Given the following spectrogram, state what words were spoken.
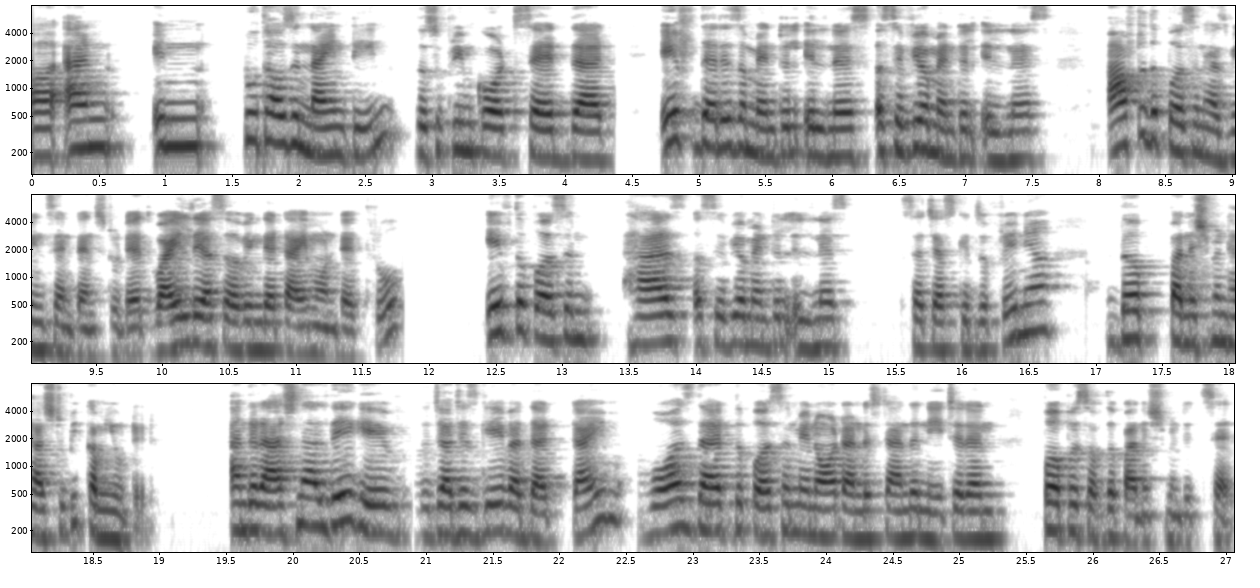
Uh, and in 2019 the supreme court said that if there is a mental illness a severe mental illness after the person has been sentenced to death while they are serving their time on death row if the person has a severe mental illness such as schizophrenia the punishment has to be commuted. And the rationale they gave, the judges gave at that time, was that the person may not understand the nature and purpose of the punishment itself.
